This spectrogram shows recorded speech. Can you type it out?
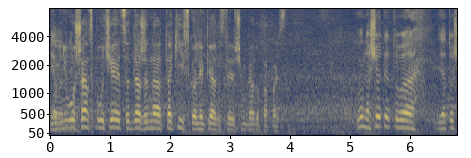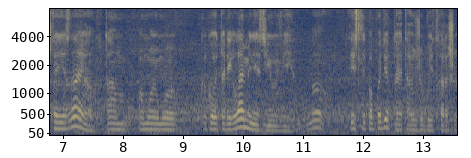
Дело у него времени. шанс получается даже на Токийскую Олимпиаду в следующем году попасть. Ну, насчет этого я точно не знаю. Там, по-моему, какой-то регламент есть UV. Но если попадет, то это уже будет хорошо.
